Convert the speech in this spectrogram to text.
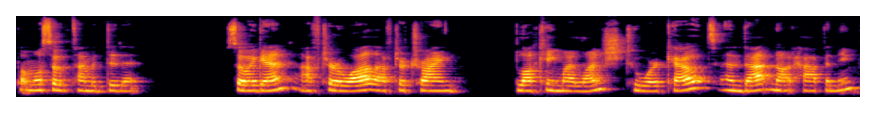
but most of the time it didn't. So, again, after a while, after trying blocking my lunch to work out and that not happening,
